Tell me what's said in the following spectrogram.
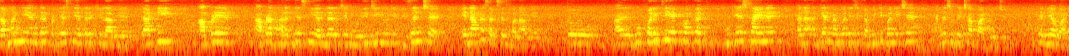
દમણની અંદર, પ્રદેશની અંદર ખીલાવીએ તાકી આપણે આપણા ભારત દેશની અંદર જે મોદીજીનું જે વિઝન છે, એને આપણે સક્સેસ બનાવીએ. તો હું ફરીથી એક વખત મુકેશભાઈને અને અગિયાર મેમ્બરની જે કમિટી બની છે, એમને શુભેચ્છા પાઠવું છું. ધન્યવાદ.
